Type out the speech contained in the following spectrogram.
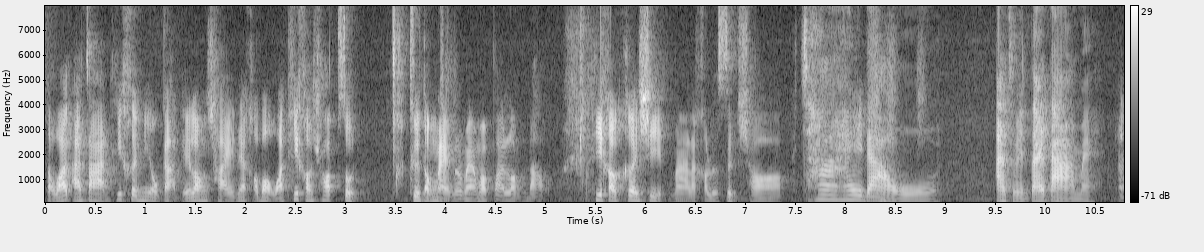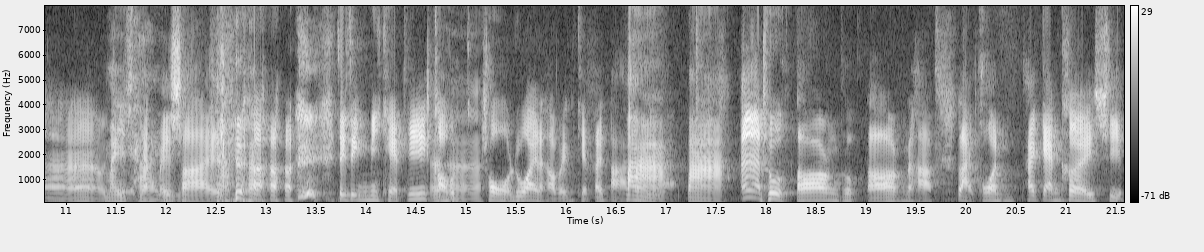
แต่ว่าอาจารย์ที่เคยมีโอกาสได้ลองใช้เนี่ยเขาบอกว่าที่เขาชอบสุดคือตรงไหนรู้ไหมหมอปลาลองเดา ที่เขาเคยฉีดมาแล้วเขารู้สึกชอบถ้าให้เดา อาจจะเป็นใต้ตาไหมอ่าโอเคไม่ใช่ยังไม่ใช่ จริงๆ มีเคสที่เขาอ่าฮะโชว์ด้วยนะครับเป็นเคสใต้ตาปากปากอ่าถูกต้องถูกต้องนะครับหลายคนถ้าแกงเคยฉีด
